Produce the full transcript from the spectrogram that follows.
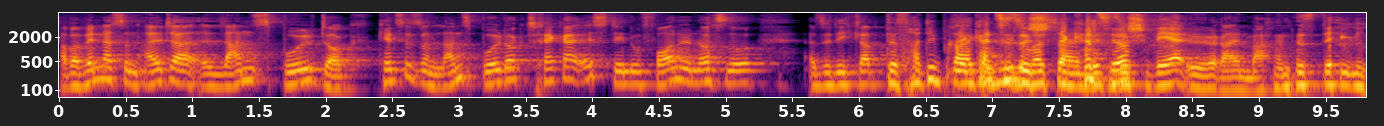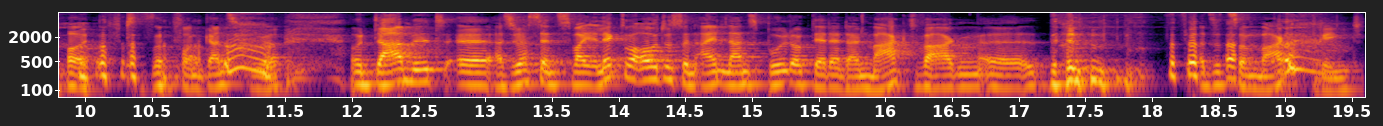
Aber wenn das so ein alter Lanz Bulldog, kennst du so ein Lanz Bulldog Trecker ist, den du vorne noch so, also ich glaube, Das hat die da Prager kannst du so, da kannst du ja. so Schweröl reinmachen, das Ding läuft so von ganz früher. Und damit, äh, also du hast dann zwei Elektroautos und einen Lanz Bulldog, der dann deinen Marktwagen äh, also zum Markt bringt.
